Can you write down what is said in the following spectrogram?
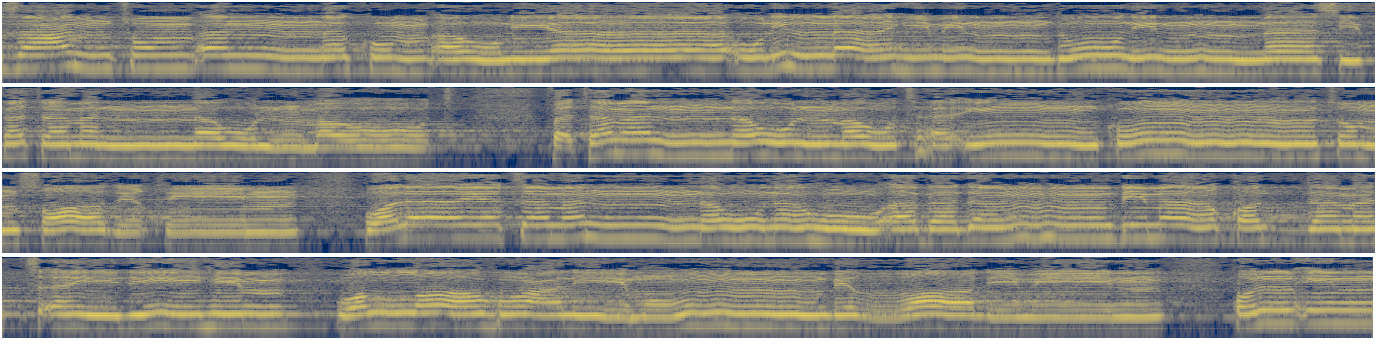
زعمتم أنكم أولياء لله من دون الناس فتمنوا الموت فتمنوا الموت إن كنتم صادقين. ولا يتمنونه أبدا بما قدمت أيديهم والله عليم بالظالمين. قل إن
